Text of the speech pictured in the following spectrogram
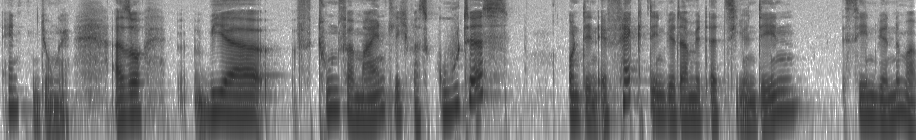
Entenjunge. Also wir tun vermeintlich was Gutes und den Effekt, den wir damit erzielen, den sehen wir nimmer.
